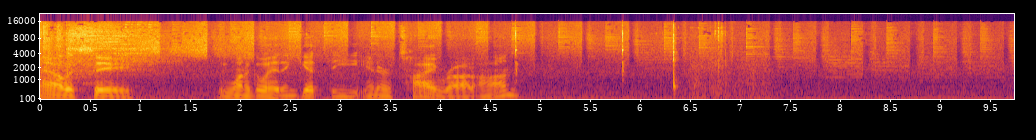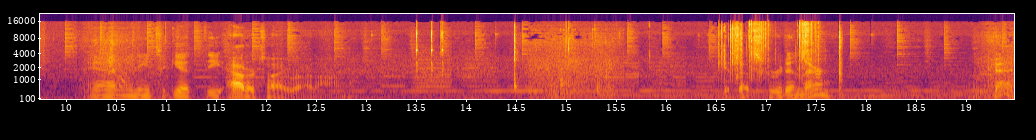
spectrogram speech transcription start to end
Now let's see. We want to go ahead and get the inner tie rod on. And we need to get the outer tie rod on. Get that screwed in there. Okay.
